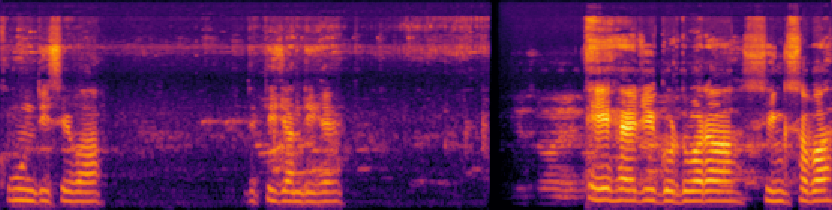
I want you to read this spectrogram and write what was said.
ਖੂਨ ਦੀ ਸੇਵਾ ਦਿੱਤੀ ਜਾਂਦੀ ਹੈ। ਇਹ ਹੈ ਜੀ ਗੁਰਦੁਆਰਾ ਸਿੰਘ ਸਭਾ।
